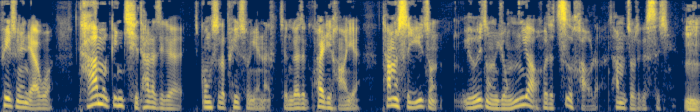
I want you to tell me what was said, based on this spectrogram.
配送员聊过，他们跟其他的这个公司的配送员呢，整个这个快递行业，他们是一种有一种荣耀或者自豪的，他们做这个事情，嗯，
